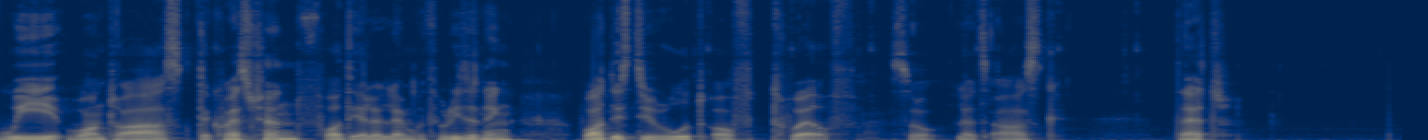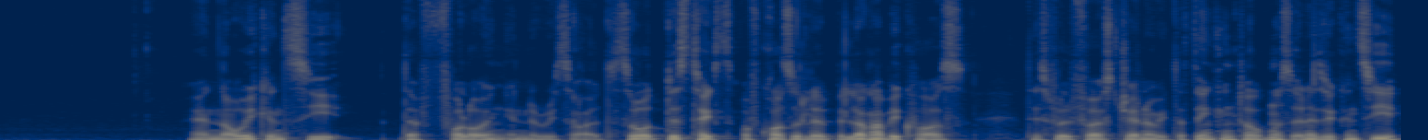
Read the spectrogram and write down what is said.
we want to ask the question for the LLM with reasoning, what is the root of 12? So let's ask that. And now we can see the following in the result. So this takes, of course, a little bit longer because this will first generate the thinking tokens. And as you can see,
